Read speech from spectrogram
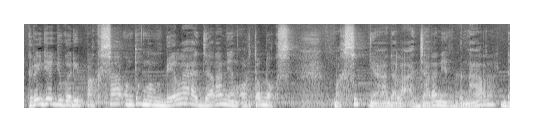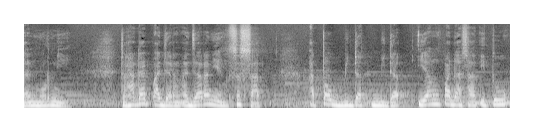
Gereja juga dipaksa untuk membela ajaran yang ortodoks. Maksudnya adalah ajaran yang benar dan murni. Terhadap ajaran-ajaran yang sesat atau bidat-bidat yang pada saat itu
